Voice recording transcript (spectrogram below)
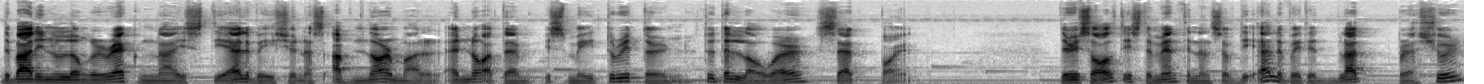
The body no longer recognizes the elevation as abnormal and no attempt is made to return to the lower set point. The result is the maintenance of the elevated blood pressure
